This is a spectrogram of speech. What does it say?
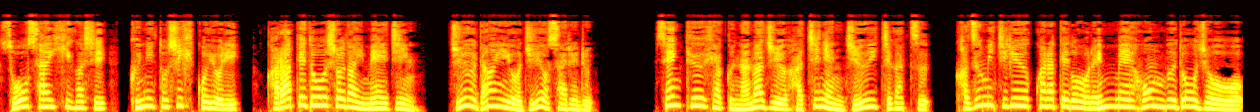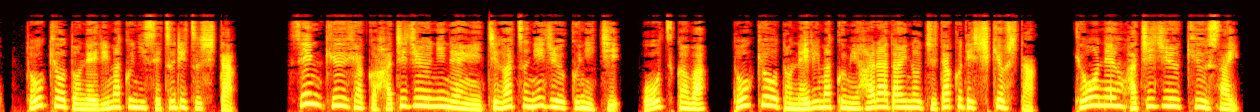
総裁東国俊彦より、空手道初代名人、10段位を授与される。1978年11月、和道流空手道連盟本部道場を東京都練馬区に設立した。1982年1月29日、大塚は東京都練馬区三原台の自宅で死去した。去年89歳。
